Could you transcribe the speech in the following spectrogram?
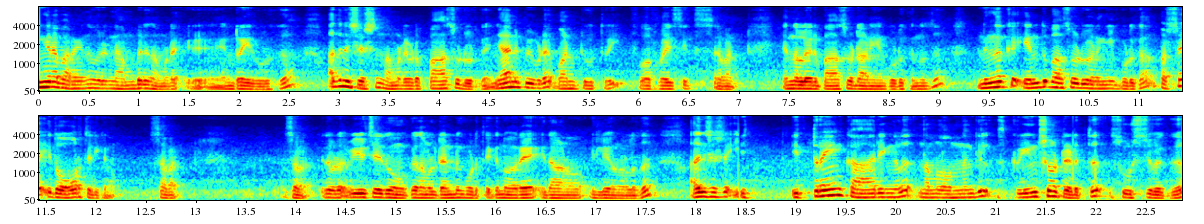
ഇങ്ങനെ പറയുന്ന ഒരു നമ്പർ നമ്മുടെ എന്റർ ചെയ്ത് കൊടുക്കുക. അതിനുശേഷം നമ്മുടെ ഇവിടെ പാസ്വേഡ് കൊടുക്കുക. ഞാനിപ്പോൾ ഇവിടെ one two three four five six seven എന്നുള്ളൊരു പാസ്വേഡാണ് ഞാൻ കൊടുക്കുന്നത്. നിങ്ങൾക്ക് എന്ത് പാസ്വേഡ് വേണമെങ്കിലും കൊടുക്കാം. പക്ഷേ ഇത് ഓർത്തിരിക്കണം. സെവൻ സെവൻ ഇതിവിടെ വ്യൂ ചെയ്ത് നോക്കുക നമ്മൾ രണ്ടും കൊടുത്തേക്കുന്ന ഒരേ ഇതാണോ ഇല്ലയോ എന്നുള്ളത്. അതിനുശേഷം ഇത്രയും കാര്യങ്ങൾ നമ്മൾ ഒന്നെങ്കിൽ സ്ക്രീൻഷോട്ട് എടുത്ത് സൂക്ഷിച്ചു വെക്കുക.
